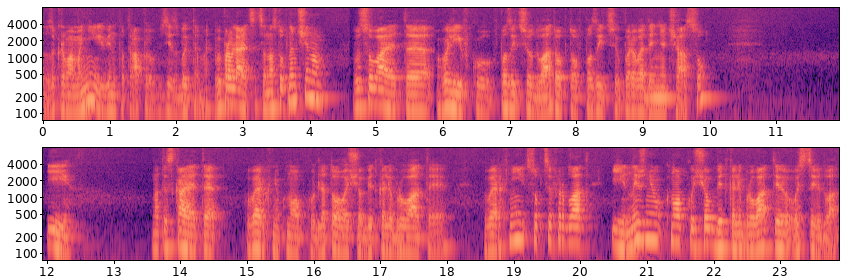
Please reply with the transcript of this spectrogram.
зокрема, мені він потрапив зі збитими. Виправляється це наступним чином. Висуваєте голівку в позицію 2, тобто в позицію переведення часу. І натискаєте верхню кнопку для того, щоб відкалібрувати верхній субциферблат, і нижню кнопку, щоб відкалібрувати ось цих два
